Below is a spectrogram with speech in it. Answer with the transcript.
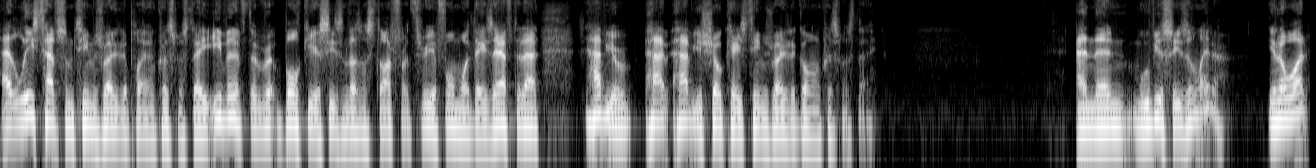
At least have some teams ready to play on Christmas Day, even if the bulkier season doesn't start for three or four more days after that. Have your have, have your showcase teams ready to go on Christmas Day, and then move your season later. You know what?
